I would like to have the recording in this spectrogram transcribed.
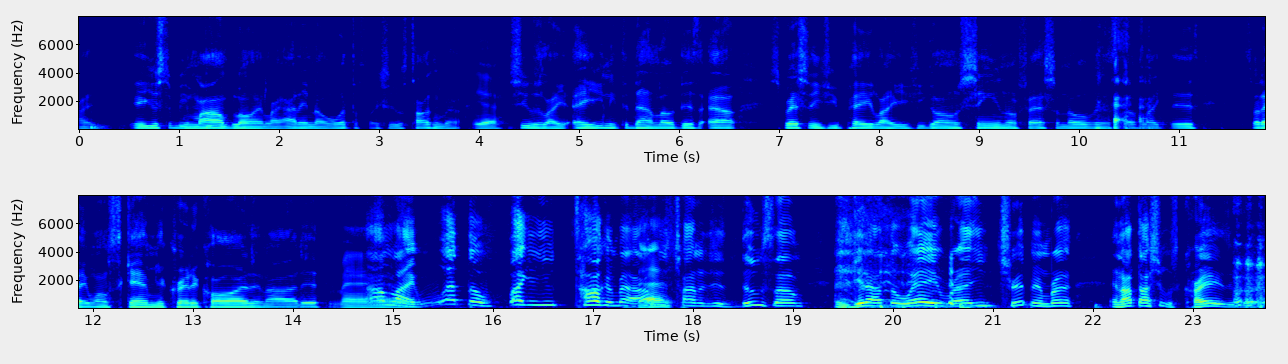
like it used to be mind blowing. Like I didn't know what the fuck she was talking about. Yeah. She was like, "Hey, you need to download this app, especially if you pay like if you go on Shein or Fashion Nova and stuff like this, so they won't scam your credit card and all this." Man. I'm like, "What the fuck are you talking about? I'm just trying to just do something and get out the way, bro. You tripping, bro?" And I thought she was crazy, but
